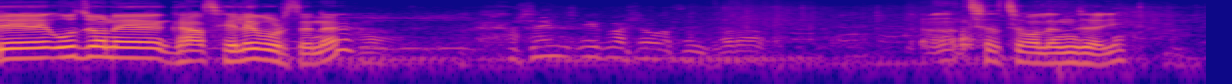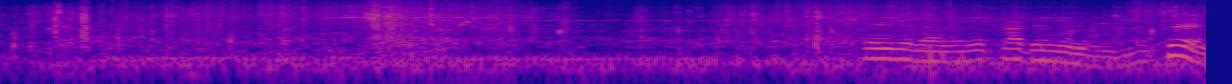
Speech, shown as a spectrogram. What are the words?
যে ওজনে ঘাস হেলে পড়ছে না? হ্যাঁ। আচ্ছা চলেন যাই। এই যে কাঠে হয়, বুঝছেন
